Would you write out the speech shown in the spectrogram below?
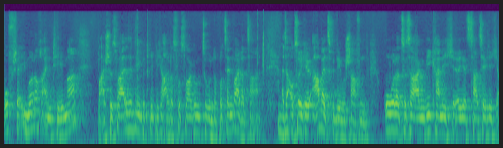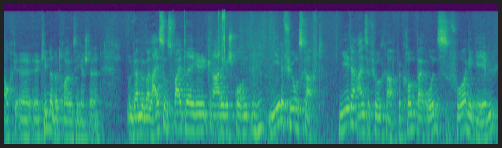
oft ja immer noch ein Thema, Beispielsweise die betriebliche Altersversorgung zu 100 Prozent weiterzahlen. Also auch solche Arbeitsbedingungen schaffen. Oder zu sagen, wie kann ich äh, jetzt tatsächlich auch äh, Kinderbetreuung sicherstellen. Und wir haben über Leistungsbeiträge gerade gesprochen. Mhm. Jede Führungskraft, jede einzelne Führungskraft bekommt bei uns vorgegeben,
